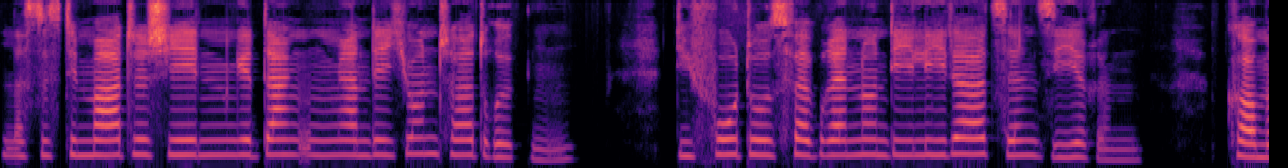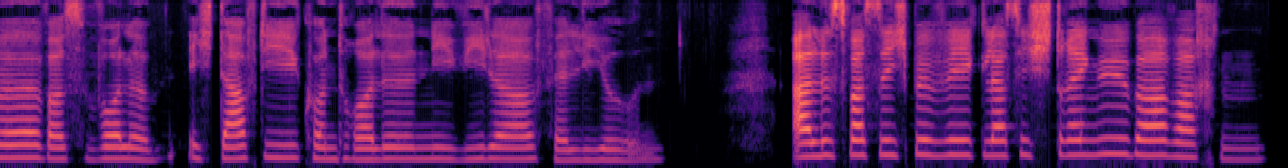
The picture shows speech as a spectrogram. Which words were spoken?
Lass systematisch jeden Gedanken an dich unterdrücken. Die Fotos verbrennen und die Lieder zensieren. Komme, was wolle, ich darf die Kontrolle nie wieder verlieren. Alles, was sich bewegt, lass ich streng überwachen.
